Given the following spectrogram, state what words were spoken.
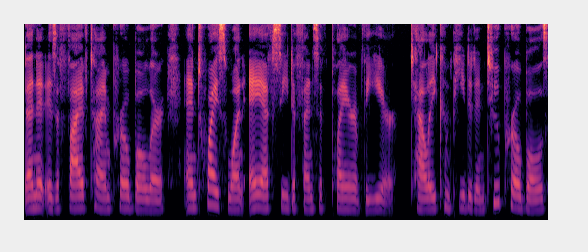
Bennett is a five time Pro Bowler and twice won AFC Defensive Player of the Year. Talley competed in two Pro Bowls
